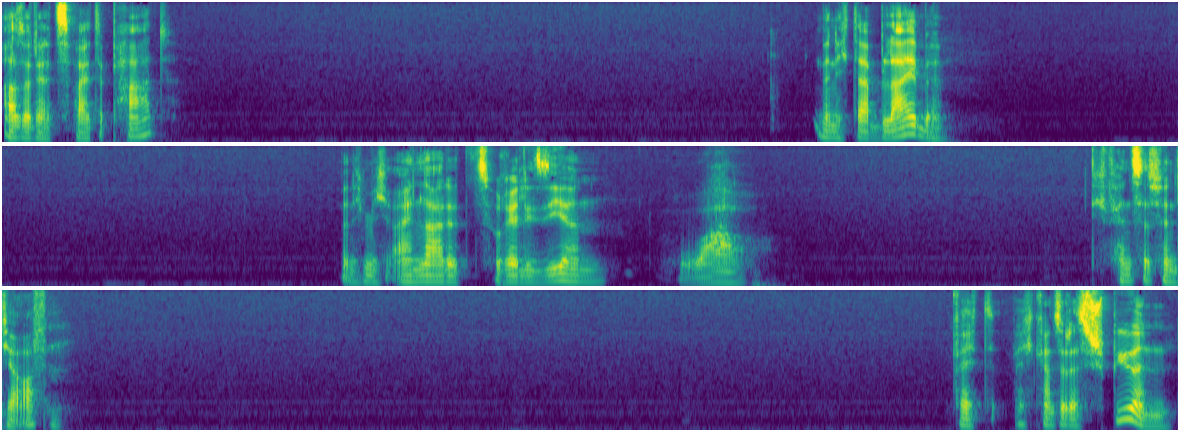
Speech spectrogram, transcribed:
Also der zweite Part. Wenn ich da bleibe, wenn ich mich einlade zu realisieren, wow, die Fenster sind ja offen. Vielleicht, vielleicht kannst du das spüren.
